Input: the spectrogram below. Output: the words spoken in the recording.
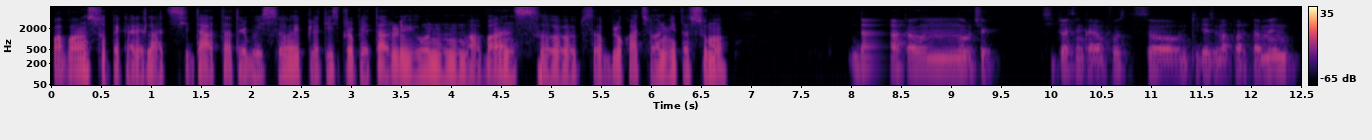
avansul pe care l-ați dat? A trebuit să îi plătiți proprietarului un avans, să blocați o anumită sumă? Da, ca în orice situație în care am fost să închiriez un apartament,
